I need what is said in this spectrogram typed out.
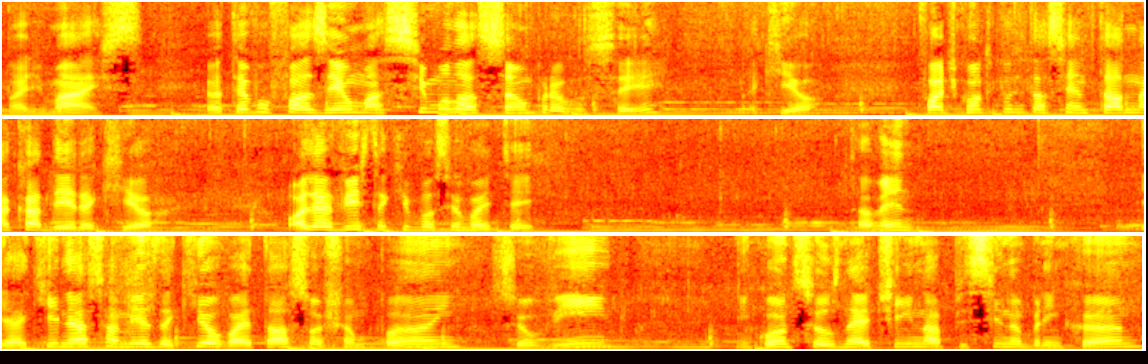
Não é demais? Eu até vou fazer uma simulação para você. Aqui, ó. Faz de conta que você está sentado na cadeira aqui, ó. Olha a vista que você vai ter. Tá vendo? E aqui nessa mesa aqui, ó, vai estar a sua champanhe, seu vinho, enquanto seus netinhos na piscina brincando.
